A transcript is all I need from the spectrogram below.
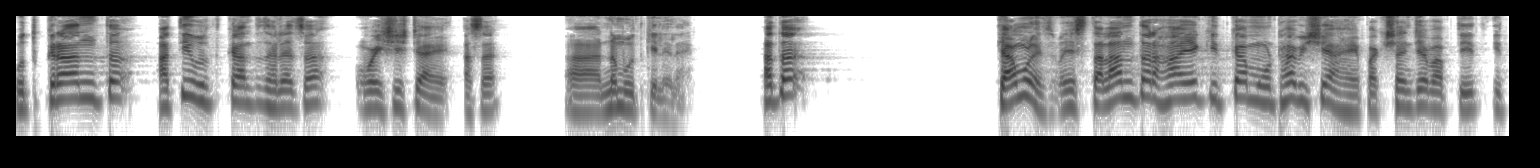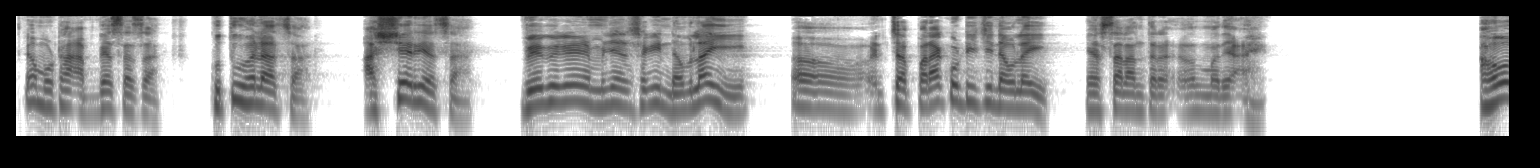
उत्क्रांत अति उत्क्रांत झाल्याचं वैशिष्ट्य आहे असं नमूद केलेलं आहे. आता त्यामुळेच म्हणजे स्थलांतर हा एक इतका मोठा विषय आहे पक्ष्यांच्या बाबतीत इतका मोठा अभ्यासाचा कुतूहलाचा आश्चर्याचा वेगवेगळे म्हणजे सगळी नवलाई च्या पराकोटीची नवलाई या स्थलांतरामध्ये आहे. अहो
